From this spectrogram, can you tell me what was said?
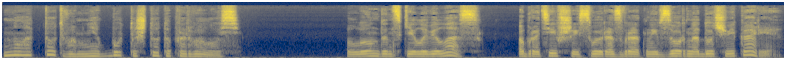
Ну а тут во мне будто что-то прорвалось. Лондонский ловелас, обративший свой развратный взор на дочь викария.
